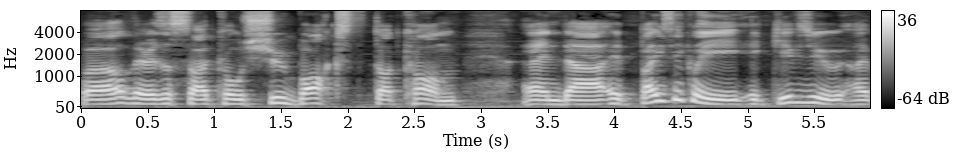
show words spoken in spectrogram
Well, there is a site called shoebox.com and uh, it basically it gives you uh,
